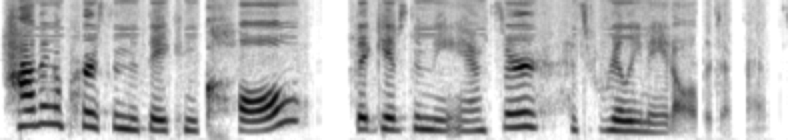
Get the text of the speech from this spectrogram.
Having a person that they can call that gives them the answer has really made all the difference.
